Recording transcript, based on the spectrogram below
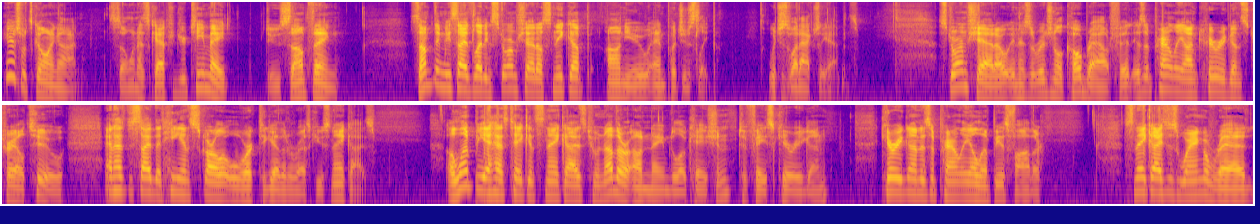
Here's what's going on someone has captured your teammate. Do something. Something besides letting Storm Shadow sneak up on you and put you to sleep, which is what actually happens. Storm Shadow, in his original Cobra outfit, is apparently on Kirigan's trail too, and has decided that he and Scarlett will work together to rescue Snake Eyes. Olympia has taken Snake Eyes to another unnamed location to face Kirigan. Kirigan is apparently Olympia's father. Snake Eyes is wearing a red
